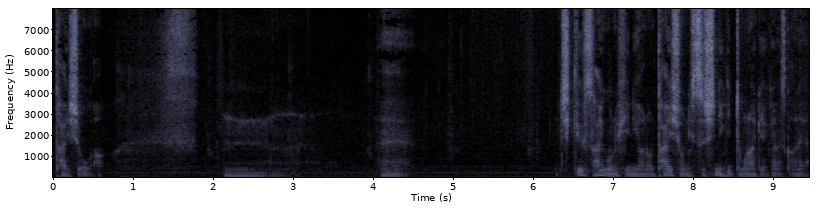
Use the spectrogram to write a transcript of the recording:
大将が。うん。ねえ。地球最後の日にあの大将に寿司握ってもらわなきゃいけないですからね。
